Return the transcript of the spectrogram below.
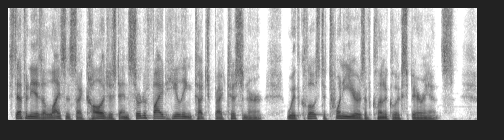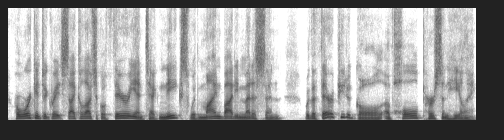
Stephanie is a licensed psychologist and certified healing touch practitioner with close to 20 years of clinical experience. Her work integrates psychological theory and techniques with mind body medicine with a therapeutic goal of whole person healing.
